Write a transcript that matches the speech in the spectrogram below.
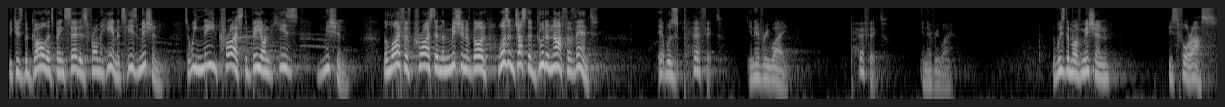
because the goal that's been set is from Him, it's His mission. So we need Christ to be on His mission. The life of Christ and the mission of God wasn't just a good enough event, it was perfect in every way. Perfect in every way. The wisdom of mission is for us,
